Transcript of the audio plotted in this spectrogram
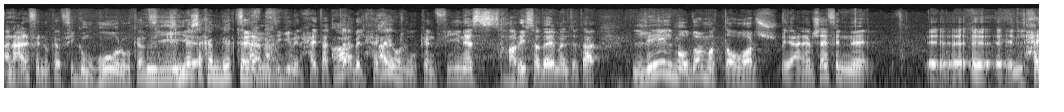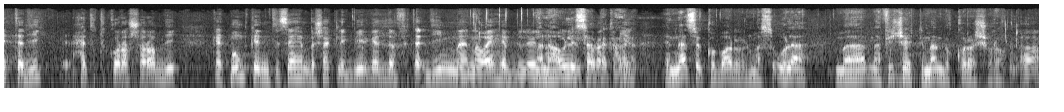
أنا عارف إنه كان في جمهور وكان في الناس كان بيكتب فرق. بتيجي من حتت آه، تقابل حتت أيوة. وكان في ناس حريصة دايما تتع... ليه الموضوع ما اتطورش يعني أنا شايف إن آه، آه، آه، الحتة دي حتة الكرة الشراب دي كانت ممكن تساهم بشكل كبير جدا في تقديم مواهب لل... أنا هقول لسيادتك على الكبيرة. الناس الكبار المسؤولة ما ما فيش اهتمام بالكرة الشراب آه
